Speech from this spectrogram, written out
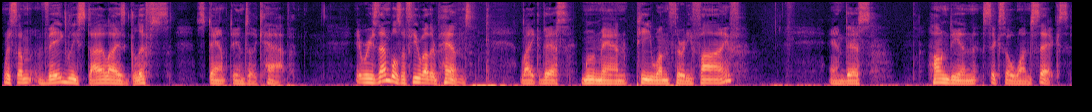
with some vaguely stylized glyphs stamped into the cap. It resembles a few other pens, like this Moonman P135 and this Hongdian 6016.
